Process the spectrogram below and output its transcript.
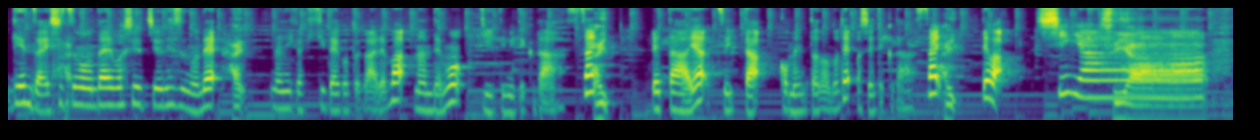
現在質問大募集中ですので、はい何か聞きたいことがあれば何でも聞いてみてください。はいレターやツイッターコメントなどで教えてください。はいでは See ya! See ya!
